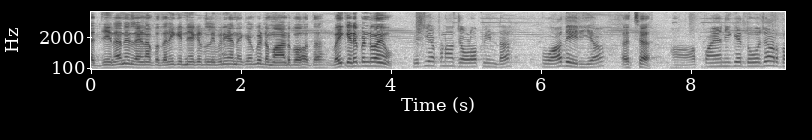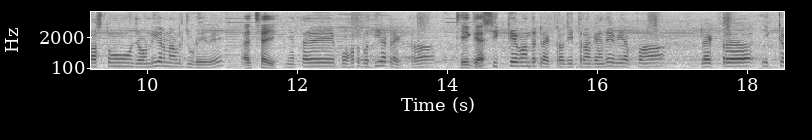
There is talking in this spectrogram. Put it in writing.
ਅੱਜ ਇਹਨਾਂ ਨੇ ਲੈਣਾ ਪਤਾ ਨਹੀਂ ਕਿੰਨੀਆਂ ਕਿ ਡਿਲੀਵਰੀਆਂ ਨੇ ਕਿਉਂਕਿ ਡਿਮਾਂਡ ਬਹੁਤ ਆ। ਬਾਈ ਕਿਹੜੇ ਪਿੰਡੋਂ ਆਏ ਹੋ? ਵੀਰ ਜੀ ਆਪਣਾ ਜੌਲਾ ਪਿੰਡ ਆ ਪੁਆਧ ਏਰੀਆ। ਅੱਛਾ। ਹਾਂ ਆਪਾਂ ਯਾਨੀ ਕਿ 2010 ਤੋਂ ਜੌਂਡੀਅਰ ਨਾਲ ਜੁੜੇ ਵੇ ਅੱਛਾ ਜੀ। ਇਹ ਤਾਂ ਬਹੁਤ ਵਧੀਆ ਟਰੈਕਟਰ ਆ। ਠੀਕ ਹੈ। ਸਿੱਕੇਬੰਦ ਟਰੈਕਟਰ ਜਿਸ ਤਰ੍ਹਾਂ ਕਹਿੰਦੇ ਵੀ ਆਪਾਂ ਟਰੈਕਟਰ ਇੱਕ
